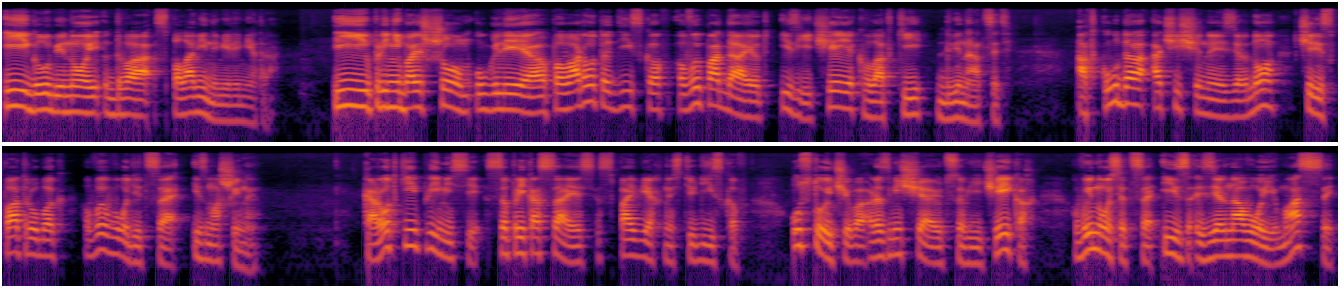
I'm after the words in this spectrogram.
и глубиной 2,5 мм. И при небольшом угле поворота дисков выпадают из ячеек в лотки 12, откуда очищенное зерно через патрубок выводится из машины. Короткие примеси, соприкасаясь с поверхностью дисков, устойчиво размещаются в ячейках, выносятся из зерновой массы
